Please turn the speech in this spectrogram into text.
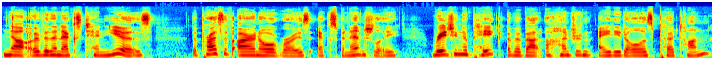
Now, over the next 10 years, the price of iron ore rose exponentially, reaching a peak of about $180 per tonne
